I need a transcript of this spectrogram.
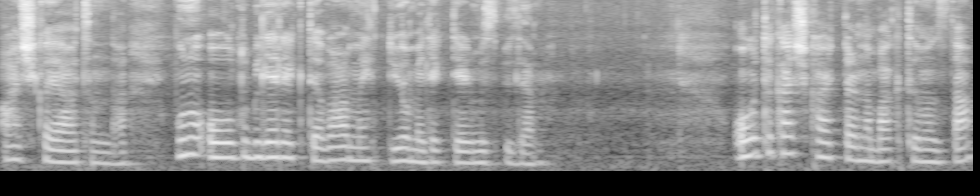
aşk hayatında. Bunu oldu bilerek devam et diyor meleklerimiz bize. Ortak aşk kartlarına baktığımızda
